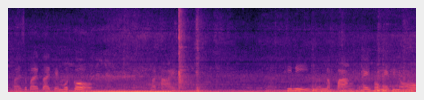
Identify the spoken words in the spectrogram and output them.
สบายสบายตายแต่มดก็มาถ่ายที่นี่เมืองลำปางให้พ่อแม่พี่น้อง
